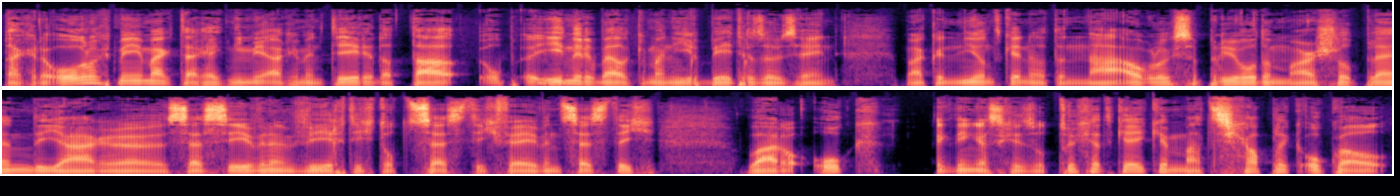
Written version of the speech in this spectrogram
dat je de oorlog meemaakt, daar ga ik niet mee argumenteren dat dat op eender welke manier beter zou zijn. Maar je kunt niet ontkennen dat de naoorlogse periode, Marshallplan, de jaren 6, 47 tot 60, 65, waren ook, ik denk als je zo terug gaat kijken, maatschappelijk ook wel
